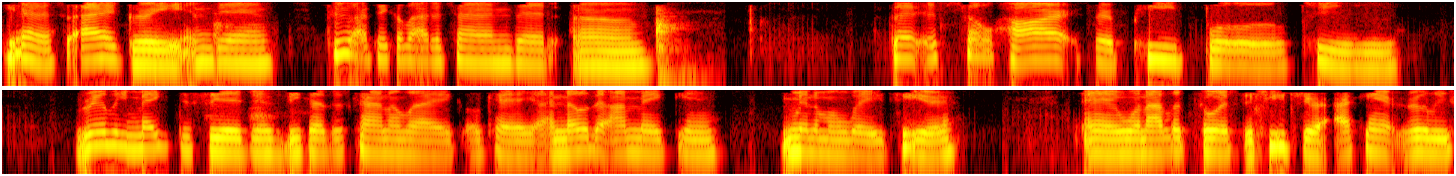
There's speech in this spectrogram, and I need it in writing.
Yes, I agree. And then too, I think a lot of time that um that it's so hard for people to really make decisions because it's kind of like, okay, I know that I'm making minimum wage here, and when I look towards the future, I can't really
